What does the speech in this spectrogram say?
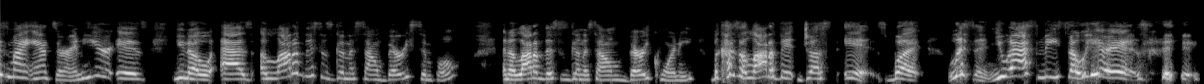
is my answer. And here is, you know, as a lot of this is going to sound very simple and a lot of this is going to sound very corny because a lot of it just is. But listen, you asked me, so here is.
